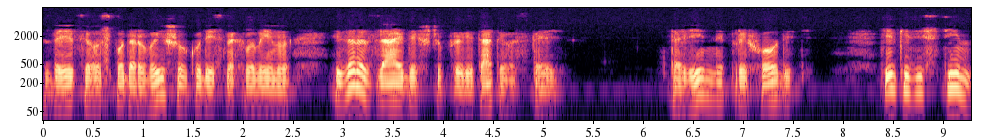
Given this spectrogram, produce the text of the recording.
Здається, господар вийшов кудись на хвилину і зараз зайде, щоб привітати гостей. Та він не приходить. Тільки зі стін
